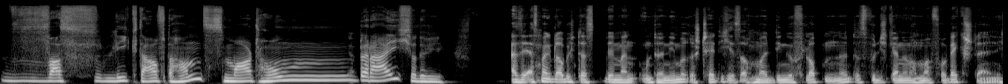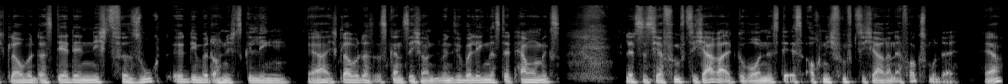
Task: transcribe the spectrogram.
was liegt da auf der Hand? Smart Home Bereich oder wie? Also erstmal glaube ich, dass wenn man unternehmerisch tätig ist, auch mal Dinge floppen. Ne? Das würde ich gerne nochmal vorwegstellen. Ich glaube, dass der, der nichts versucht, äh, dem wird auch nichts gelingen. Ja, ich glaube, das ist ganz sicher. Und wenn Sie überlegen, dass der Thermomix letztes Jahr 50 Jahre alt geworden ist, der ist auch nicht 50 Jahre ein Erfolgsmodell. Ja,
